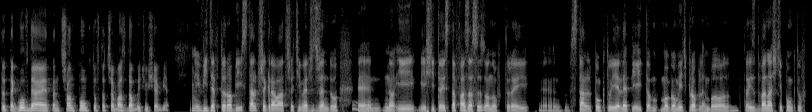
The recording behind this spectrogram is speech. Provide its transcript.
te, te główne, ten trzon punktów to trzeba zdobyć u siebie. Widzę, w to robi. Stal przegrała trzeci mecz z rzędu. E, mhm. No i jeśli to jest ta faza sezonu, w której e, Stal punktuje lepiej, to mogą mieć problem, bo to jest 12 punktów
